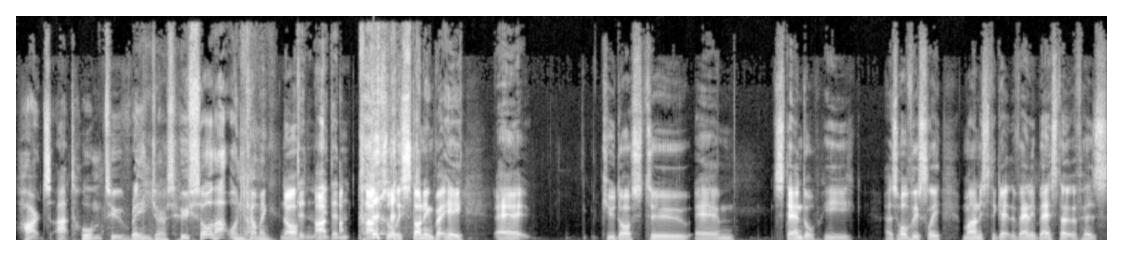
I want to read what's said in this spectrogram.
Hearts at home to Rangers. Who saw that one coming? No, Didn't- I didn't. absolutely stunning. But hey, uh, kudos to um, Stendel. He has obviously managed to get the very best out of his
